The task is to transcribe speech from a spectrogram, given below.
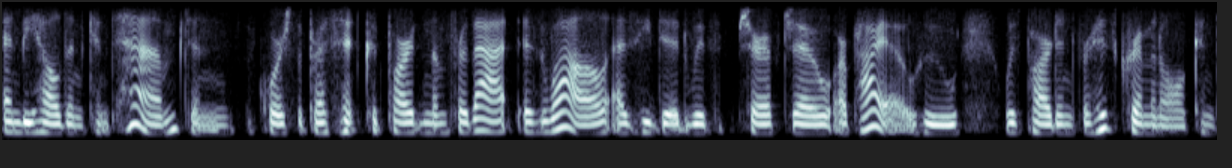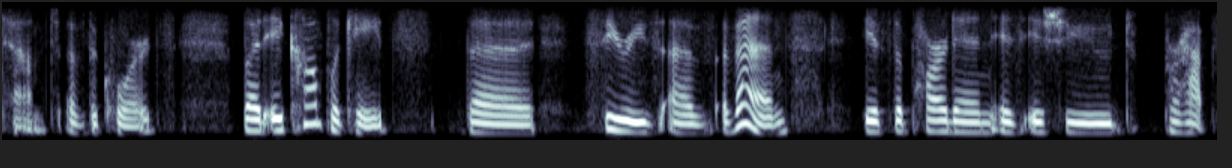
and be held in contempt. And of course, the president could pardon them for that as well, as he did with Sheriff Joe Arpaio, who was pardoned for his criminal contempt of the courts. But it complicates the series of events if the pardon is issued perhaps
